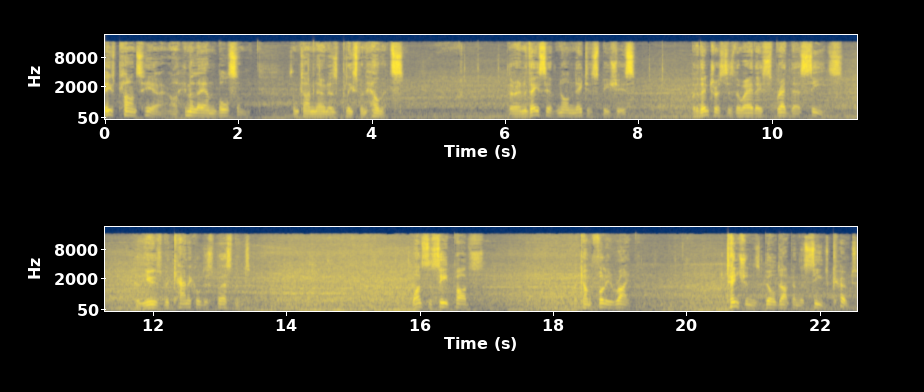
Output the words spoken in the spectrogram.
These plants here are Himalayan balsam, sometimes known as policeman helmets. They're an invasive non-native species, but of interest is the way they spread their seeds. They use mechanical dispersement. Once the seed pods become fully ripe, tensions build up in the seed coat.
